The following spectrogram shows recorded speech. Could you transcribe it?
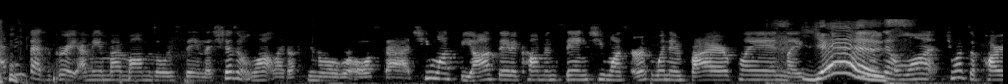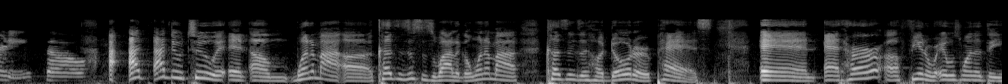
I think that's great. I mean, my mom is always saying that she doesn't want like a funeral where we're all sad. She wants Beyonce to come and sing. She wants Earth, Wind, and Fire playing. Like, she Yes. doesn't want. She wants a party. So I, I, I do too. And um, one of my uh, cousins, this was a while ago, one of my cousins and her daughter passed. And at her uh, funeral, it was one of the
